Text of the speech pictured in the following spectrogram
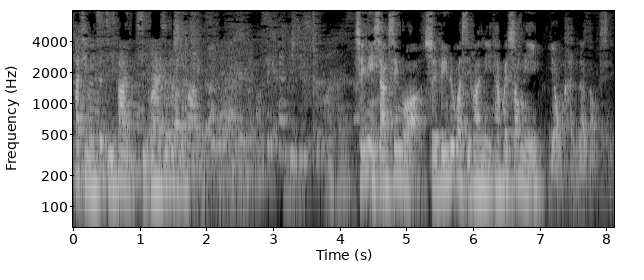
他请你吃鸡饭，喜欢还是不喜欢？请你相信我，水瓶如果喜欢你，他会送你永恒的东西。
